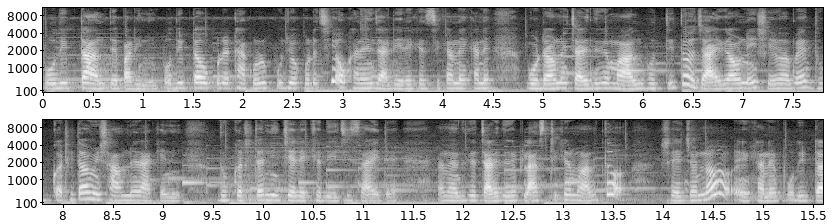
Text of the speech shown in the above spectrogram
প্রদীপটা আনতে পারিনি। প্রদীপটা উপরে ঠাকুর পুজো করেছি, ওখানেই জ্বালিয়ে রেখেছি। কারণ এখানে গোডাউনের চারিদিকে মাল ভর্তি তো, জায়গাও নেই সেভাবে। ধূপকাঠিটাও আমি সামনে রাখিনি। ধূপকাঠিটা নিচে রেখে দিয়েছি সাইডে। কারণ এদিকে চারিদিকে প্লাস্টিকের মাল তো। সেই জন্য এখানে প্রদীপটা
